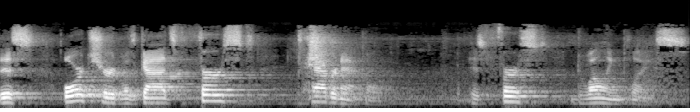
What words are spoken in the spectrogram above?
This orchard was God's first tabernacle, his first dwelling place.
